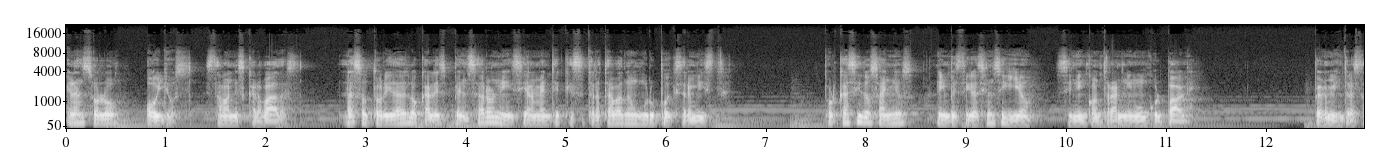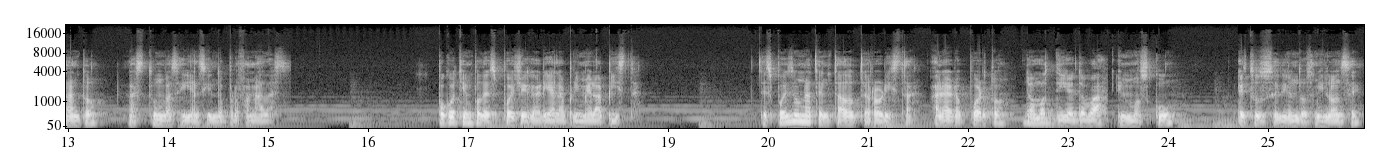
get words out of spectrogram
eran solo hoyos, estaban escarbadas. Las autoridades locales pensaron inicialmente que se trataba de un grupo extremista. Por casi dos años, la investigación siguió sin encontrar ningún culpable. Pero mientras tanto, las tumbas seguían siendo profanadas. Poco tiempo después llegaría la primera pista Después de un atentado terrorista al aeropuerto Domodedova en Moscú, esto sucedió en 2011,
